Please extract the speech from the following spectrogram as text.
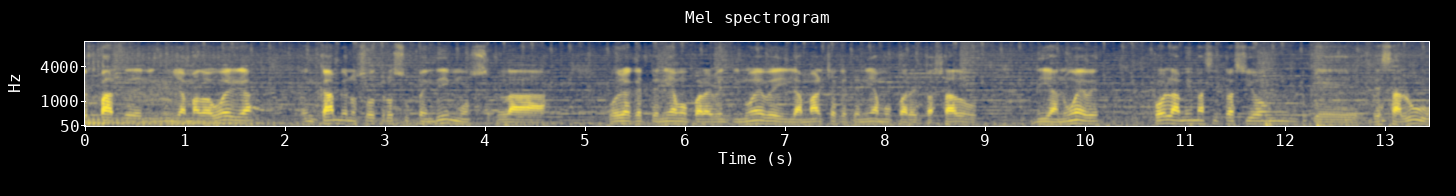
es parte de ningún llamado a huelga. En cambio, nosotros suspendimos la huelga que teníamos para el 29 y la marcha que teníamos para el pasado día 9 por la misma situación de salud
